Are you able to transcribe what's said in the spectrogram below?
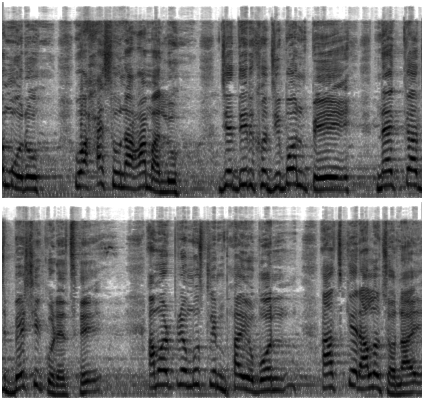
অমরুহ ও হাসুনা আমালু যে দীর্ঘ জীবন পেয়ে ন্যাক কাজ বেশি করেছে। আমার প্রিয় মুসলিম ভাই ও বোন, আজকের আলোচনায়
